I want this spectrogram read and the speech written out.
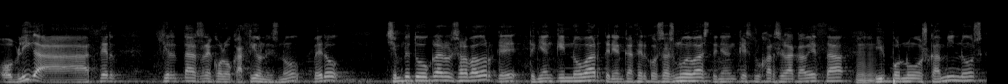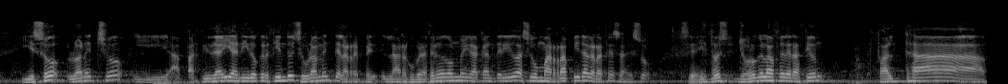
obliga a hacer ciertas recolocaciones, ¿no? Pero siempre tuvo claro El Salvador que tenían que innovar, tenían que hacer cosas nuevas, tenían que estrujarse la cabeza, Ujú. ir por nuevos caminos, y eso lo han hecho y a partir de ahí han ido creciendo y seguramente la, la recuperación económica que han tenido ha sido más rápida gracias a eso. Sí. Y entonces yo creo que la federación falta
